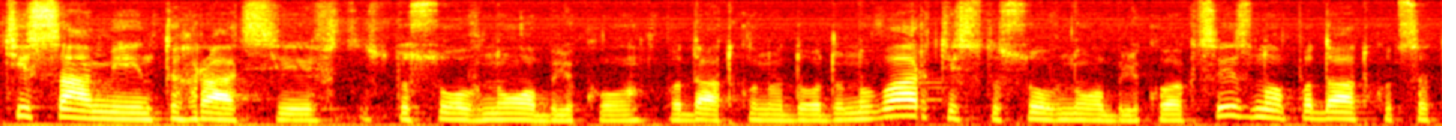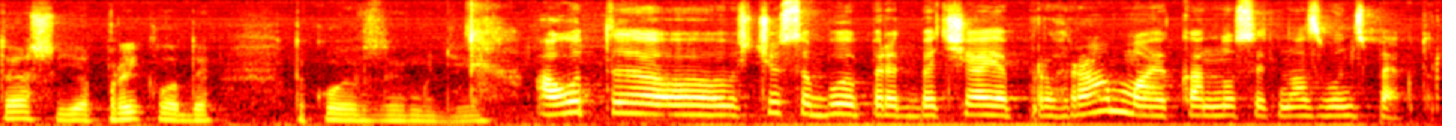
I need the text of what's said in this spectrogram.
Ті самі інтеграції стосовно обліку податку на додану вартість, стосовно обліку акцизного податку, це теж є приклади такої взаємодії. А от е, що собою передбачає програма, яка носить назву інспектор?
